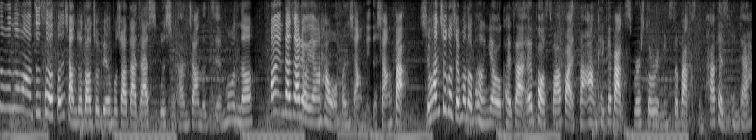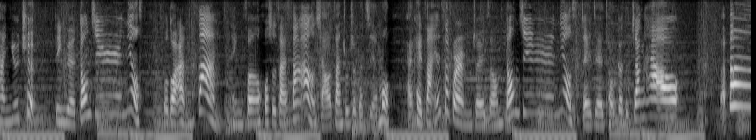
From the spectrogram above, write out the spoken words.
那么，那么这次的分享就到这边，不知道大家喜不喜欢这样的节目呢？欢迎大家留言和我分享你的想法。喜欢这个节目的朋友，可以在 Apple、Spotify、s o n KKBox、First Story、Mr. Box 等 Podcast 平台和 YouTube 订阅《东京日日 News》，多多按赞、评分，或是在三岸想要赞助这个节目，还可以在 Instagram 追踪《东京日日 News》JJ 投 o 的账号哦。拜拜。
